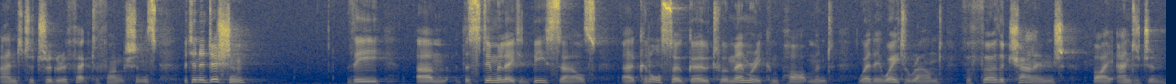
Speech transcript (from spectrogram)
and to trigger effector functions. But in addition, the, um, the stimulated B cells uh, can also go to a memory compartment where they wait around for further challenge by antigen.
